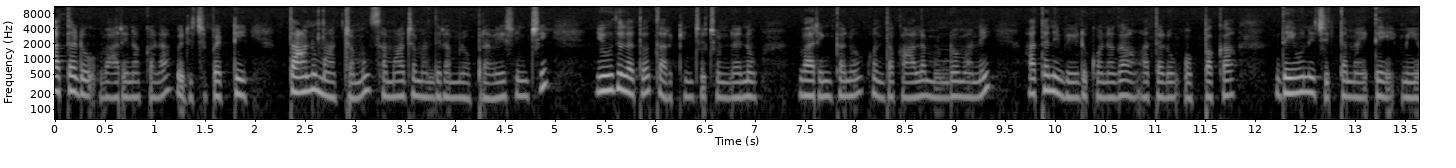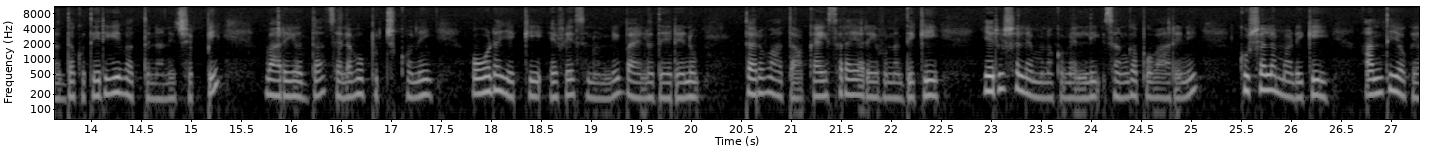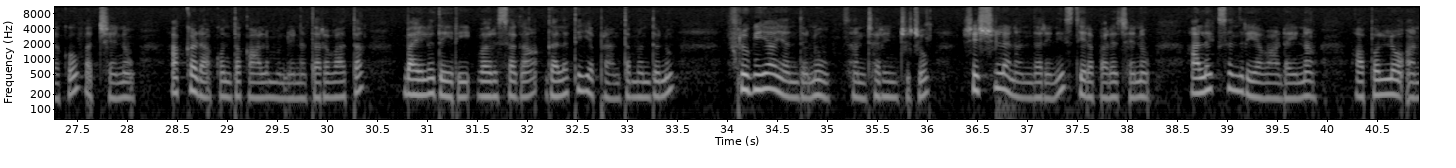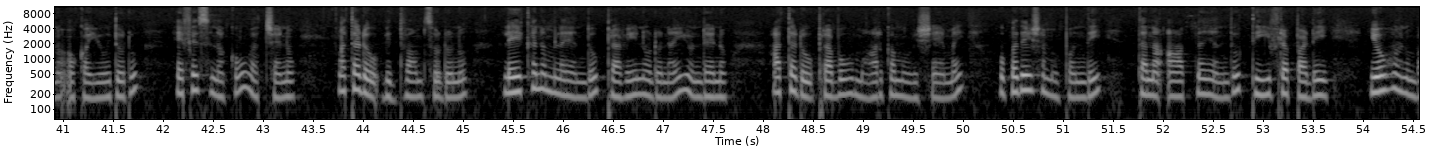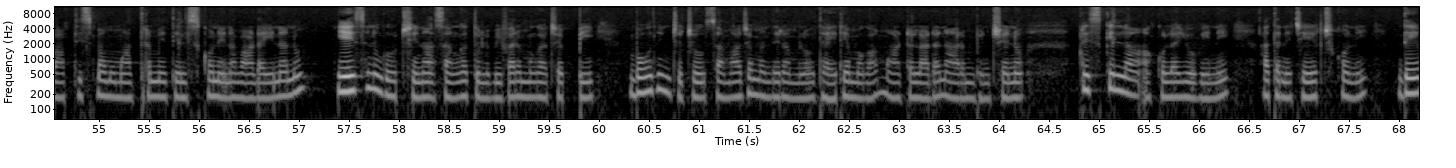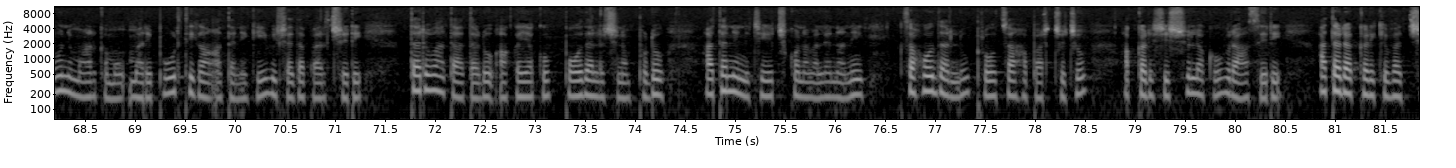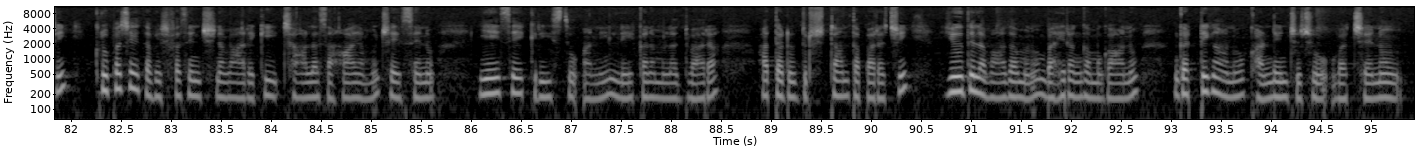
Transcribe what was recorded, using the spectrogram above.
అతడు వారినక్కడ విడిచిపెట్టి తాను మాత్రము సమాజ మందిరంలో ప్రవేశించి యూదులతో తర్కించుచుండెను. వారింకను కొంతకాలం ఉండుమని అతని వేడుకొనగా అతడు ఒప్పక దేవుని చిత్తమైతే మీ వద్దకు తిరిగి వత్తునని చెప్పి వారి యొద్ద సెలవు పుచ్చుకొని ఓడ ఎక్కి ఎఫెస్ నుండి బయలుదేరెను. తరువాత కైసరయ రేవున దిగి ఎరుషలేమునకు వెళ్ళి సంగపు వారిని కుశలమడిగి అంత్యొకయకు వచ్చాను. అక్కడ కొంతకాలం ఉండిన తర్వాత బయలుదేరి వరుసగా గలతీయ ప్రాంతమందును ఫ్రుగియా యందును సంచరించుచు శిష్యులనందరినీ స్థిరపరచెను. అలెక్సంద్రియ వాడైన అపోల్లో అను ఒక యూదుడు ఎఫెసునకు వచ్చెను. అతడు విద్వాంసుడును లేఖనములయందు ప్రవీణుడునై ఉండెను. అతడు ప్రభువు మార్గము విషయమై ఉపదేశము పొంది తన ఆత్మయందు తీవ్రపడి యోహాను బాప్తిస్మము మాత్రమే తెలుసుకొనిన వాడైనను. యేసును గూర్చిన సంగతులు వివరముగా చెప్పి బోధించుచు సమాజ మందిరంలో ధైర్యముగా మాట్లాడనారంభించెను ప్రిస్కిల్లా అకుల విని అతని చేర్చుకొని దేవుని మార్గము మరి పూర్తిగా అతనికి విషదపరిచిరి. తరువాత అతడు అకయకు పోదలచినప్పుడు అతనిని చేర్చుకొనవలెనని సహోదరులు ప్రోత్సాహపరచుచు అక్కడి శిష్యులకు వ్రాసిరి. అతడక్కడికి వచ్చి కృపచేత విశ్వసించిన వారికి చాలా సహాయము చేసెను. ఏసే క్రీస్తు అని లేఖనముల ద్వారా అతడు దృష్టాంతపరచి యూదుల వాదమును బహిరంగముగాను గట్టిగాను ఖండించుచు వచ్చెను.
